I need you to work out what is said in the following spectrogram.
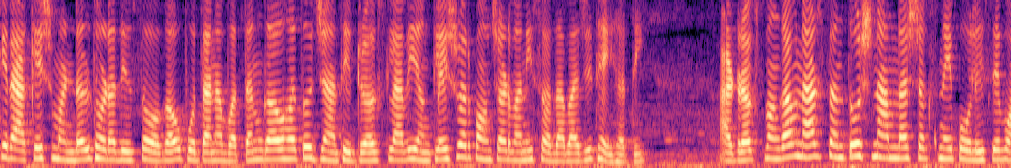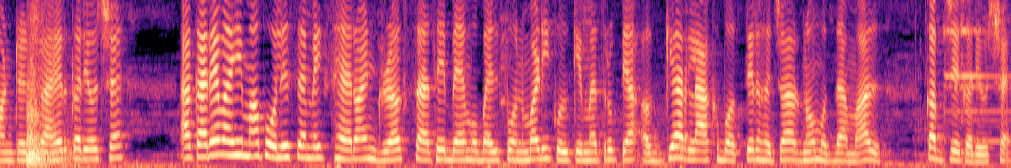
કે રાકેશ મંડલ થોડા દિવસો અગાઉ પોતાના વતન ગયો હતો, જ્યાંથી ડ્રગ્સ લાવી અંકલેશ્વર પહોંચાડવાની સોદાબાજી થઈ હતી. આ ડ્રગ્સ મંગાવનાર સંતોષ નામના શખ્સને પોલીસે વોન્ટેડ જાહેર કર્યો છે. આ કાર્યવાહીમાં પોલીસે મિક્સ હેરોઇન, ડ્રગ્સ સાથે બે મોબાઈલ ફોન મળી કુલ કિંમત રૂપિયા અગિયાર લાખ બોતેર હજારનો મુદ્દામાલ કબજે કર્યો છે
